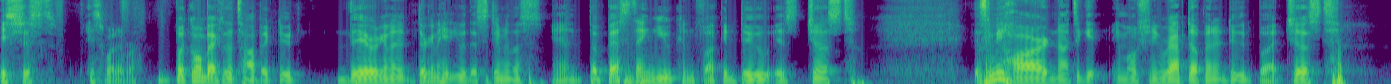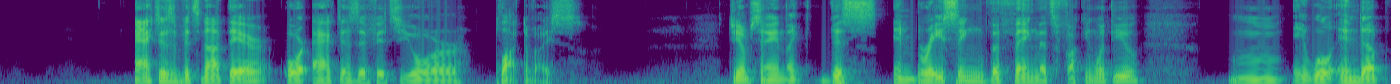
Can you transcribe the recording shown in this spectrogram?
It's just it's whatever. But going back to the topic, dude, they're gonna they're gonna hit you with a stimulus, and the best thing you can fucking do is just. It's gonna be hard not to get emotionally wrapped up in it, dude. But just act as if it's not there, or act as if it's your plot device. Do you know what I'm saying? Like this embracing the thing that's fucking with you, mm, it will end up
